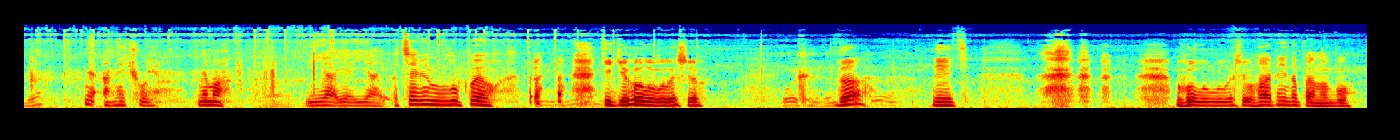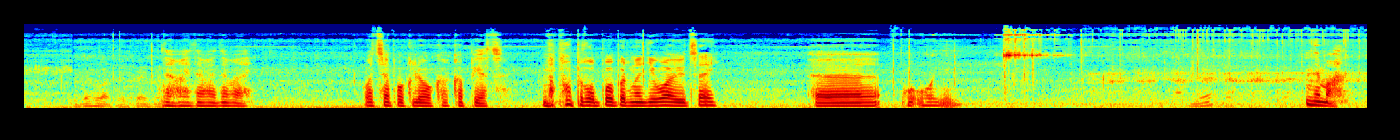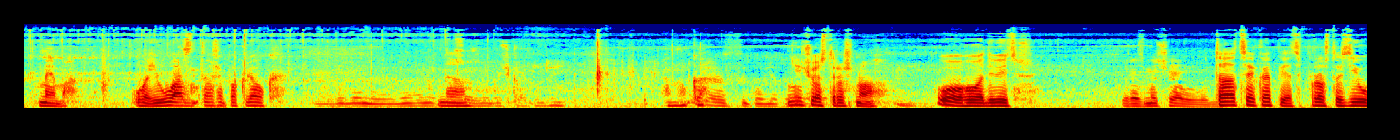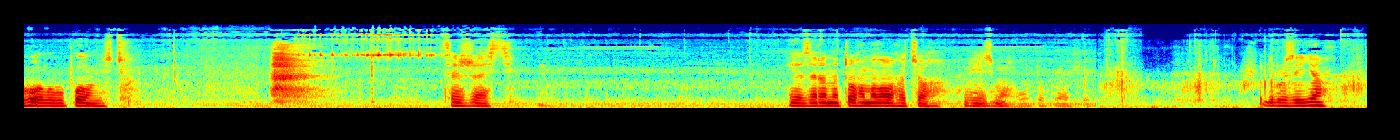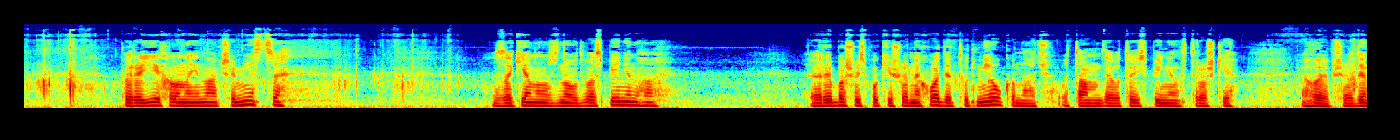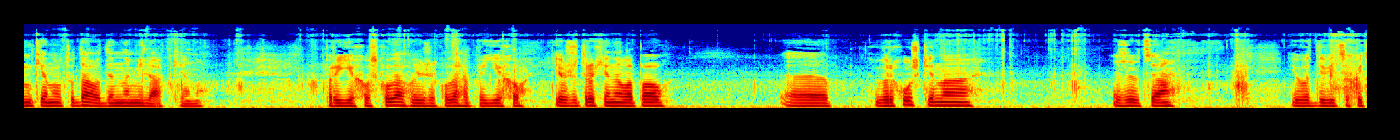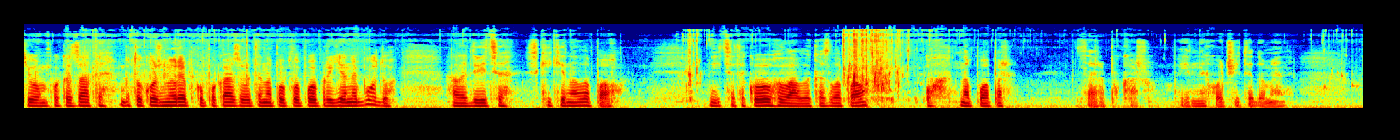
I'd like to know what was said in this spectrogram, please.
Є? Ні, а не чую. Нема. Яй-яй-яй. Оце він влупив. Тільки голову лишив. Да. Дивіться. Голову лишив. Гарний, напевно, був. Давай, давай, давай. Оце покльовка, капець. На попер, попер надіваю цей. Е, ой. ой. Нема. Мимо. Ой, у вас теж покльовка. Да. А ну-ка. Нічого страшного. Ого, дивіться. Розмочав. Та це капець, просто з'їв голову повністю. Це жесть. Я зараз на того малого цього візьму. Що, друзі, я переїхав на інакше місце. Закинув знов два спінінга. Риба щось поки що не ходить, тут мілко, наче, отам, де отой спінінг трошки глибше. Один кинув туди, один на міляк кинув. Приїхав з колегою, вже колега приїхав. Я вже трохи налапав е, верхушки на живця. І от дивіться, хотів вам показати, бо то кожну рибку показувати на поплопопри я не буду. Але дивіться, скільки налапав. Дивіться, такого голавлика злапав. Ох, на попер. Зараз покажу, бо він не хоче йти до мене.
